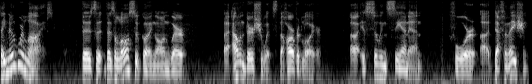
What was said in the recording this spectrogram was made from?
they knew were lies. There's a, there's a lawsuit going on where uh, Alan Dershowitz, the Harvard lawyer, uh, is suing CNN for uh, defamation.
